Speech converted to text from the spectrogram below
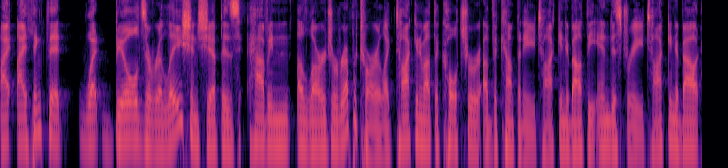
I, I think that what builds a relationship is having a larger repertoire, like talking about the culture of the company, talking about the industry, talking about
